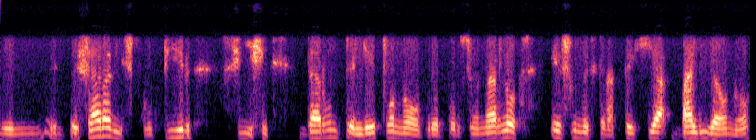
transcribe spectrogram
el empezar a discutir si dar un teléfono o proporcionarlo es una estrategia válida o no,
